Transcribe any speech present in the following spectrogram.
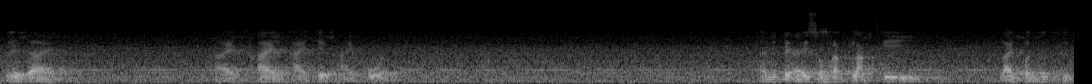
เพื่อได้ หายไข้หายเจ็บหายปวดอันนี้เป็นอนิสงส์หลักๆที่หลายคนนึกถึง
